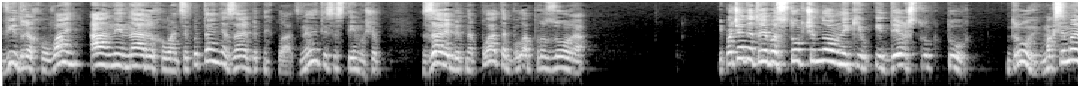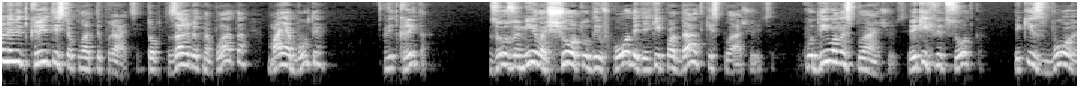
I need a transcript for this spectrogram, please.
відрахувань, а не нарахувань. Це питання заробітних плат. Змінити систему, щоб заробітна плата була прозора. І почати треба з топ-чиновників і держструктур. Друге, максимальна відкритість оплати праці. Тобто заробітна плата має бути відкрита. Зрозуміло, що туди входить, які податки сплачуються, куди вони сплачуються, в яких відсотках, які збори.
